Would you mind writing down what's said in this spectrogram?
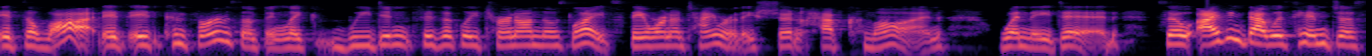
it's a lot. It it confirms something. Like we didn't physically turn on those lights. They were on a timer. They shouldn't have come on when they did. So I think that was him just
